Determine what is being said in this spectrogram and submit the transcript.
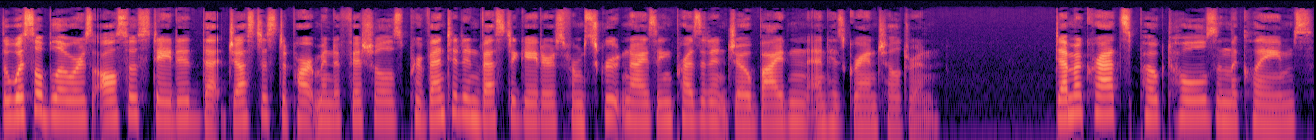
The whistleblowers also stated that Justice Department officials prevented investigators from scrutinizing President Joe Biden and his grandchildren. Democrats poked holes in the claims,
